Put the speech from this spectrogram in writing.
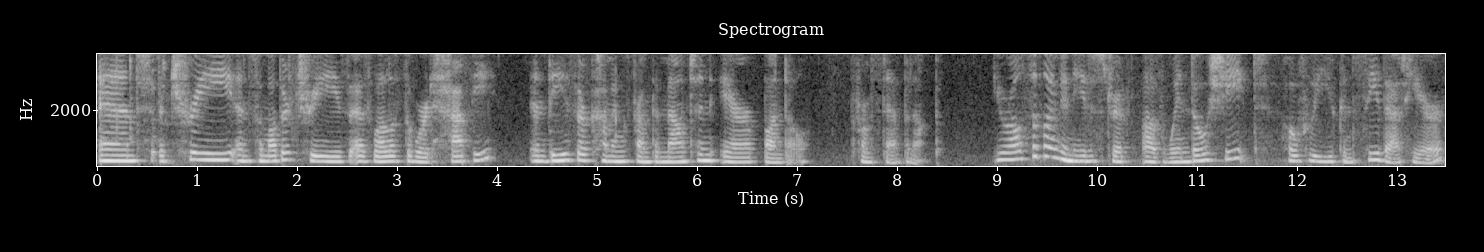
and a tree and some other trees, as well as the word happy. And these are coming from the Mountain Air bundle from Stampin' Up. You're also going to need a strip of window sheet. Hopefully you can see that here.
